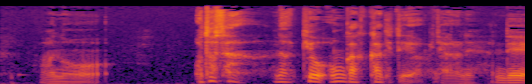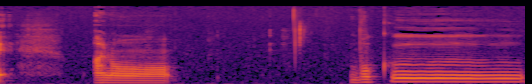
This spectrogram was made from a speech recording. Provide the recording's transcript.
「あのお父さんな今日音楽かけてよ」みたいなね。であの僕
